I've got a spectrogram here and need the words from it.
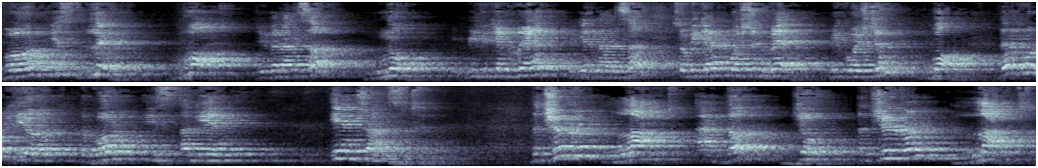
Verb is live. What? You can answer no. If you get where, you get an answer. So we cannot question where. We question what. Therefore here the verb is again intransitive. The children laughed at the joke. The children laughed.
